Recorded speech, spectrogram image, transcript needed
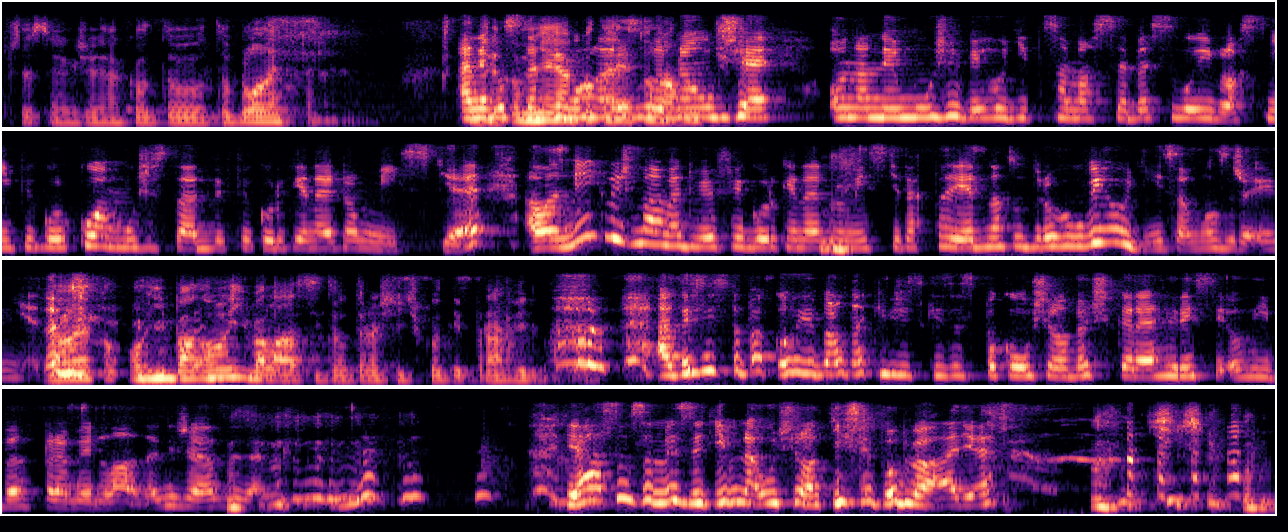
přesně, že jako to, to bylo nefér. A nebo se taky jako mohla rozhodnout, že ona nemůže vyhodit sama sebe svoji vlastní figurku a může stát dvě figurky na jednom místě, ale my, když máme dvě figurky na jednom místě, tak ta jedna tu druhou vyhodí samozřejmě. Ale Takže, jako ohýba, ohýbala si to trošičku ty pravidla. a ty jsi to pak ohýbal taky, vždycky se pokoušel veškeré hry si ohýbat pravidla, takže asi tak. Já jsem se mezi tím naučila tiše podvádět. Čiže podle-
